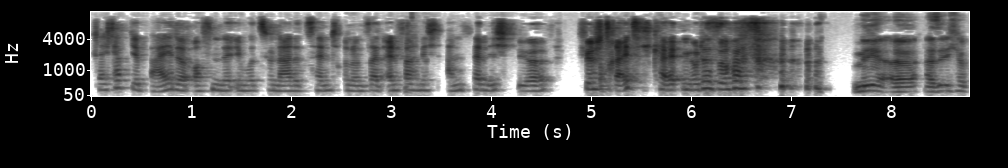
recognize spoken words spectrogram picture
vielleicht habt ihr beide offene emotionale Zentren und seid einfach nicht anfällig für, für Streitigkeiten oder sowas. Nee, äh, also ich habe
